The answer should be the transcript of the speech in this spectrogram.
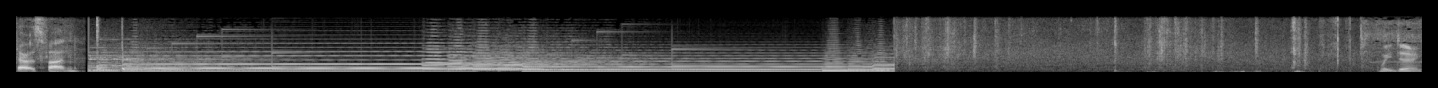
That was fun. What are you doing?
